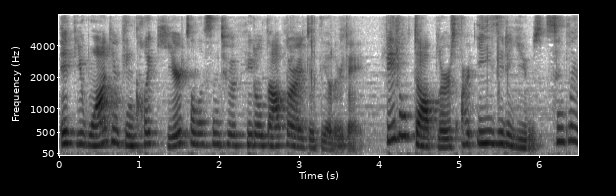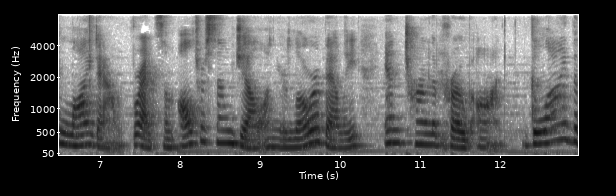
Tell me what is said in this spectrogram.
If you want, you can click here to listen to a fetal Doppler I did the other day. Fetal Dopplers are easy to use. Simply lie down, spread some ultrasound gel on your lower belly, and turn the probe on. Glide the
